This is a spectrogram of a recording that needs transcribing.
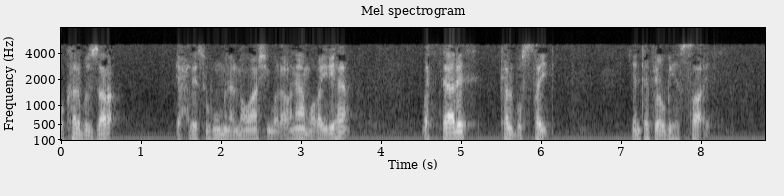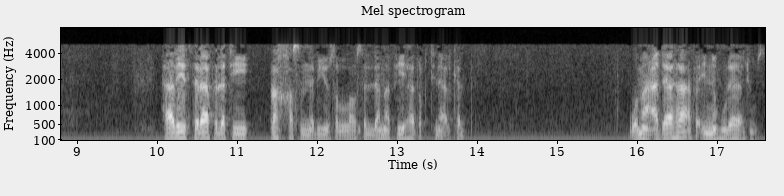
وكلب الزرع يحرسه من المواشي والأغنام وغيرها والثالث كلب الصيد ينتفع به الصائد. هذه الثلاث التي رخص النبي صلى الله عليه وسلم فيها باقتناء الكلب. وما عداها فإنه لا يجوز.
